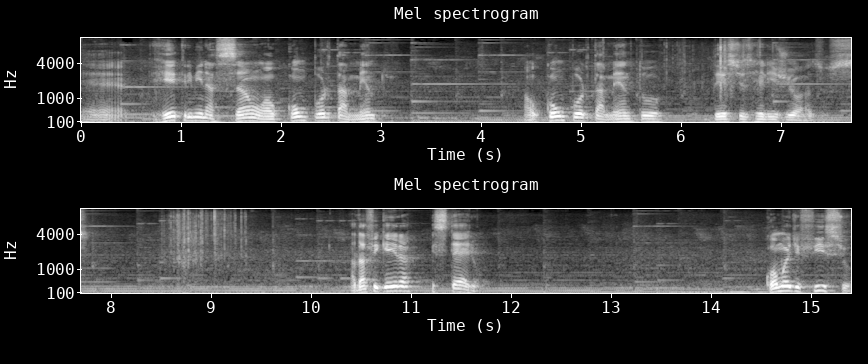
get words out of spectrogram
é, recriminação ao comportamento, ao comportamento destes religiosos. A da figueira estéreo. Como é difícil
